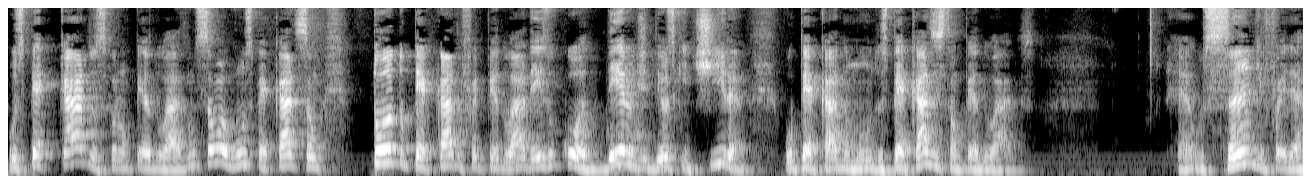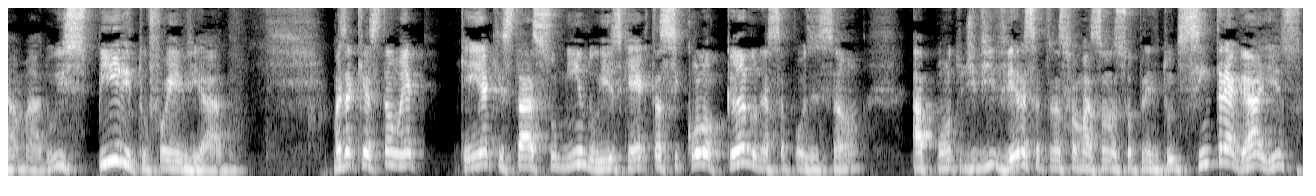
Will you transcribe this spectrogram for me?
Os pecados foram perdoados. Não são alguns pecados, são todo pecado foi perdoado. Eis o Cordeiro de Deus que tira o pecado do mundo. Os pecados estão perdoados. É, o sangue foi derramado, o Espírito foi enviado. Mas a questão é quem é que está assumindo isso, quem é que está se colocando nessa posição a ponto de viver essa transformação na sua plenitude, se entregar a isso,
